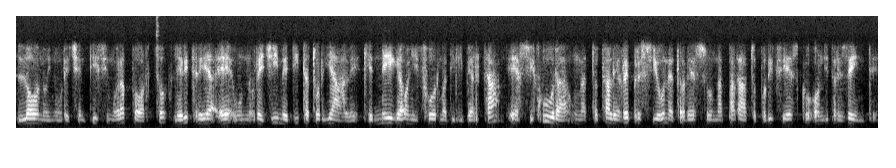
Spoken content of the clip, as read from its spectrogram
l'ONU in un recentissimo rapporto, l'Eritrea è un regime dittatoriale che nega ogni forma di libertà e assicura una totale repressione attraverso un apparato poliziesco onnipresente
